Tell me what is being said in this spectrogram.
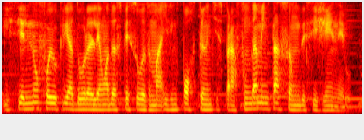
e se ele não foi o criador, ele é uma das pessoas mais importantes para a fundamentação desse gênero.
